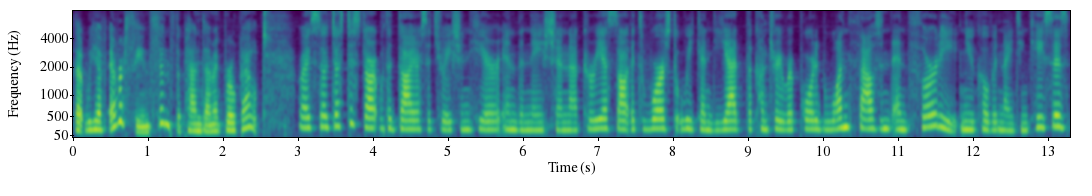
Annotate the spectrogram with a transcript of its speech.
that we have ever seen since the pandemic broke out. Right. So just to start with a dire situation here in the nation, uh, Korea saw its worst weekend yet. The country reported 1,030 new COVID 19 cases.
